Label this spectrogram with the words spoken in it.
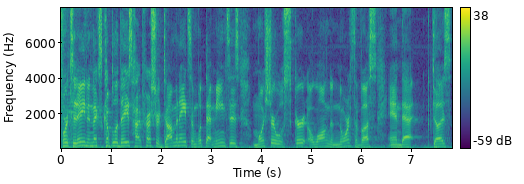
For today and the next couple of days, high pressure dominates, and what that means is moisture will skirt along the north of us, and that does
